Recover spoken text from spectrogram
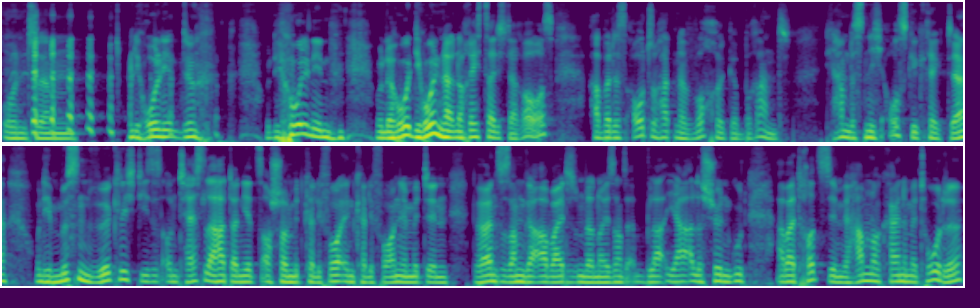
Und, ähm, und die holen ihn, und die holen ihn, und die holen ihn halt noch rechtzeitig da raus. Aber das Auto hat eine Woche gebrannt. Die haben das nicht ausgekriegt, ja. Und die müssen wirklich dieses, und Tesla hat dann jetzt auch schon mit Kalifornien, in Kalifornien mit den Behörden zusammengearbeitet und da neue Sachen, bla, ja, alles schön gut. Aber trotzdem, wir haben noch keine Methode,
